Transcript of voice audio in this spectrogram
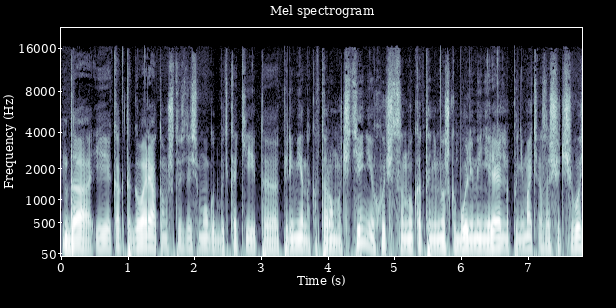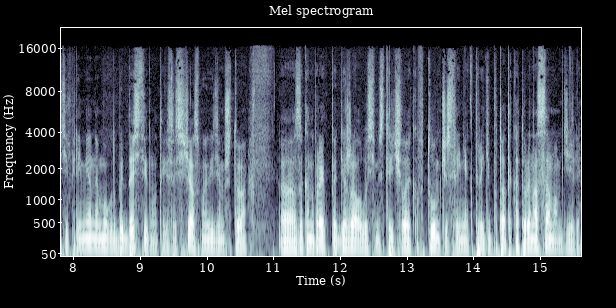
Да, и как-то говоря о том, что здесь могут быть какие-то перемены ко второму чтению, хочется, ну, как-то немножко более-менее реально понимать, а за счет чего эти перемены могут быть достигнуты. Если сейчас мы видим, что законопроект поддержало 83 человека, в том числе некоторые депутаты, которые на самом деле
